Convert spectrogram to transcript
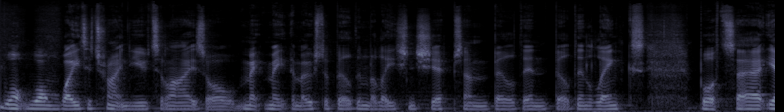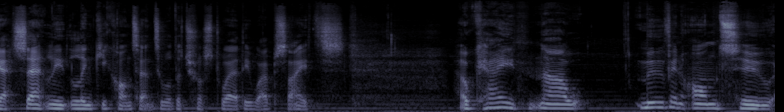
what one way to try and utilize or make make the most of building relationships and building building links. But uh, yeah, certainly link your content to other trustworthy websites. Okay, now moving on to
